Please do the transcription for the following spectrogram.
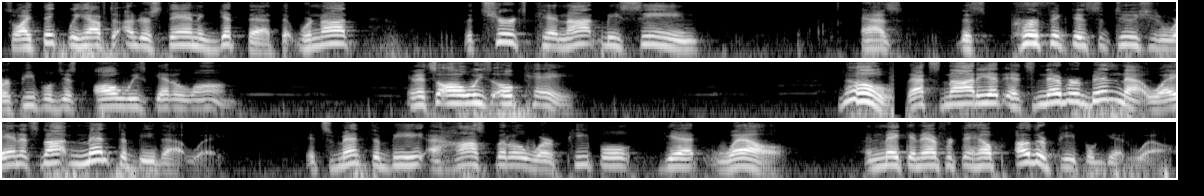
So I think we have to understand and get that, that we're not, the church cannot be seen as this perfect institution where people just always get along. And it's always okay. No, that's not it. It's never been that way, and it's not meant to be that way. It's meant to be a hospital where people get well and make an effort to help other people get well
